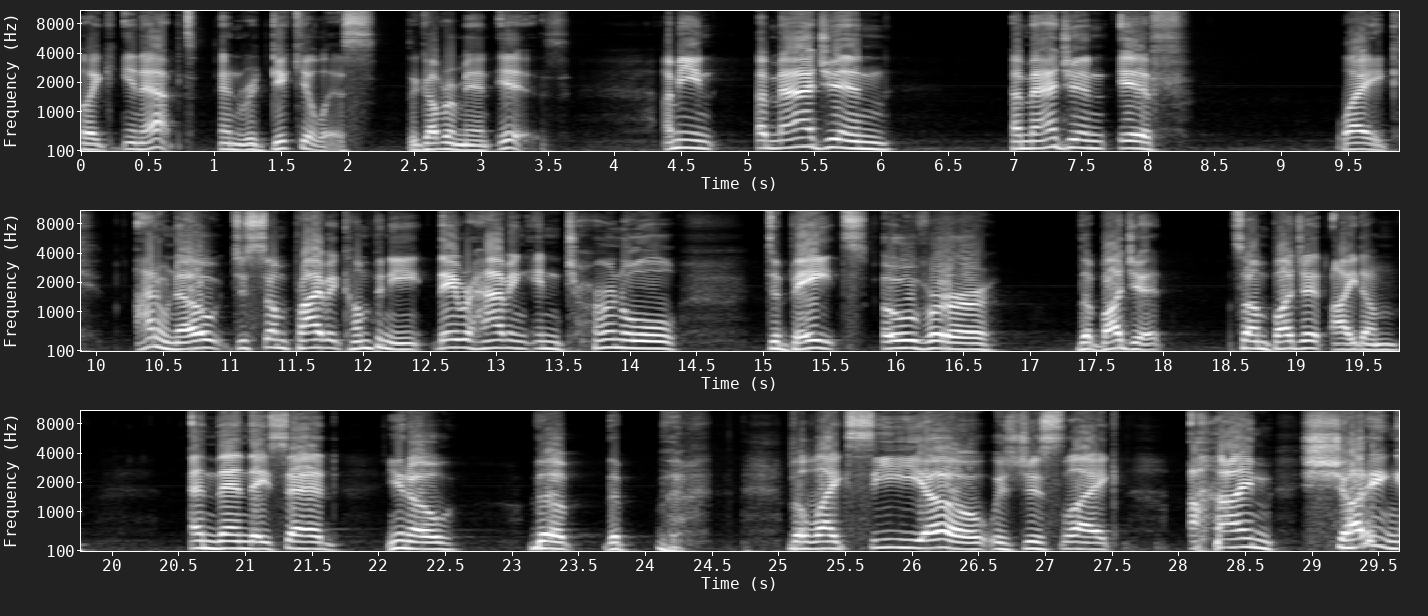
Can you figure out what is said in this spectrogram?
like inept and ridiculous the government is. I mean, imagine imagine if like I don't know, just some private company, they were having internal debates over the budget, some budget item, and then they said, you know, the the the like CEO was just like I'm shutting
